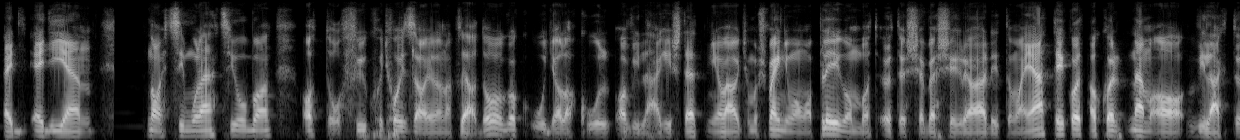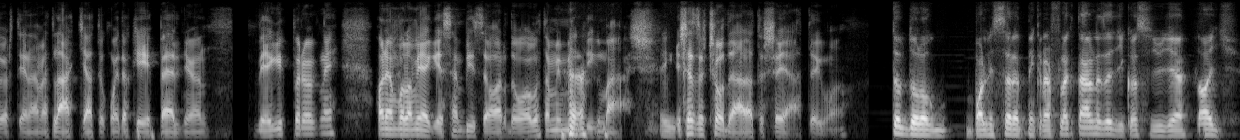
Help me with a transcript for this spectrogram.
egy, egy ilyen nagy szimulációban attól függ, hogy hogy zajlanak le a dolgok, úgy alakul a világ is. Tehát nyilván, hogyha most megnyomom a play gombot, ötös sebességre állítom a játékot, akkor nem a világtörténelmet látjátok majd a képernyőn végigpörögni, hanem valami egészen bizarr dolgot, ami mindig más. És ez a csodálatos a játékban több dologban is szeretnék reflektálni. Az egyik az, hogy ugye nagy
